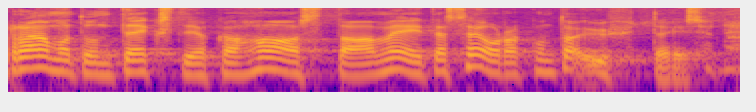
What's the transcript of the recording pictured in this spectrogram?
raamatun teksti, joka haastaa meitä seurakuntayhteisönä.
